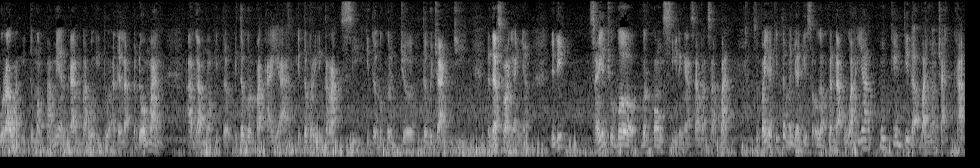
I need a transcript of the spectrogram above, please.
gurauan itu mempamerkan bahawa itu adalah pedoman agama kita. Kita berpakaian, kita berinteraksi, kita bekerja, kita berjanji dan sebagainya. Jadi saya cuba berkongsi dengan sahabat-sahabat supaya kita menjadi seorang pendakwah yang mungkin tidak banyak cakap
